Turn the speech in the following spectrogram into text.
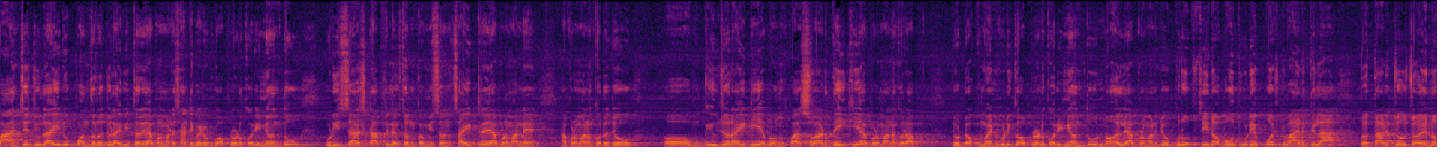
पाँच जुलाई रु पंदर जुलाई भितर आपर्टिफिकेट गुड़ अपलोड करनीशा स्टाफ सिलेक्शन कमिशन सैट्रे आपण जो यूजर आई डी और पासवर्ड कि आपर जो डॉक्यूमेंट गुड़िक अपलोड करनी ना जो ग्रुप सी बहुत गुड़े पोस्ट बाहरी तो तार जो चयन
